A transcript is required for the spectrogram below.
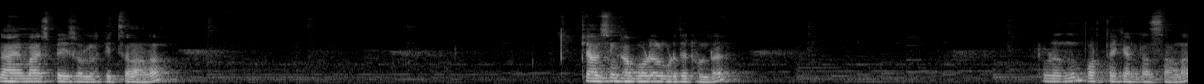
ന്യായമായ സ്പേസ് ഉള്ളൊരു കിച്ചണാണ് അത്യാവശ്യം കബോർഡുകൾ കൊടുത്തിട്ടുണ്ട്. ഇവിടെ നിന്നും പുറത്തേക്ക് എൻട്രൻസ് ആണ്.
